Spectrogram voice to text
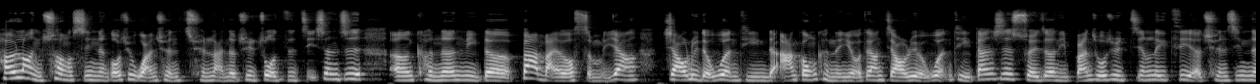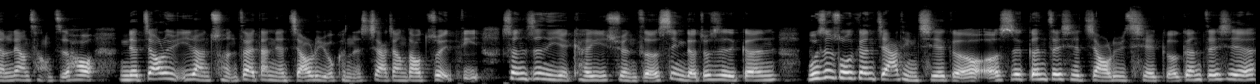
它会让你创新，能够去完全全然的去做自己。甚至，嗯，可能你的爸爸有什么样焦虑的问题，你的阿公可能有这样焦虑的问题，但但是随着你搬出去建立自己的全新能量场之后，你的焦虑依然存在，但你的焦虑有可能下降到最低，甚至你也可以选择性的，就是跟不是说跟家庭切割，而是跟这些焦虑切割，跟这些。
